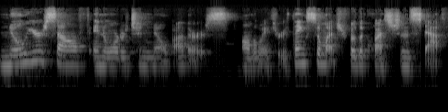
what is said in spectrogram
Know yourself in order to know others all the way through. Thanks so much for the question, Steph.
